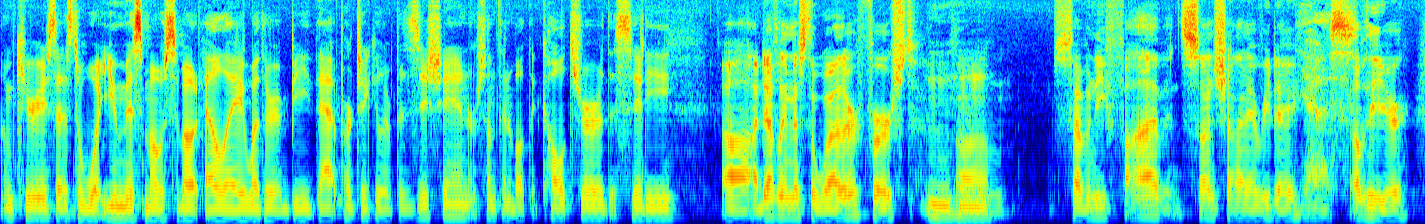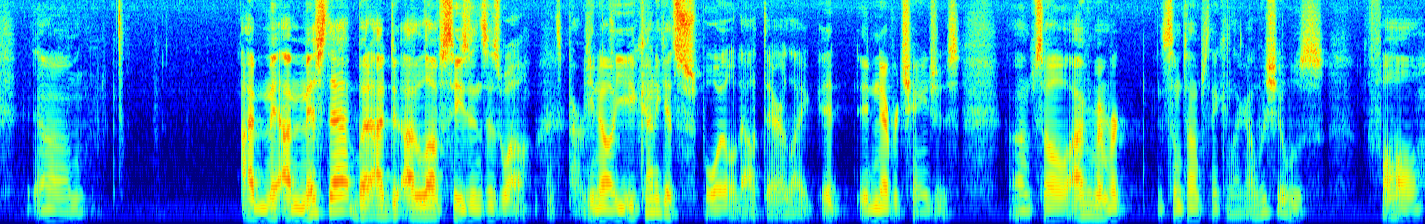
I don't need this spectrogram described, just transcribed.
I'm curious as to what you miss most about LA, whether it be that particular position or something about the culture, the city. Uh, I definitely miss the weather 1st mm-hmm. um, 75 and sunshine every day. Yes. Of the year. Um, I, mi- I miss that, but I, do, I love seasons as well. That's perfect. You know, you, you kind of get spoiled out there. Like it, it never changes. Um, so I remember sometimes thinking like, I wish it was fall.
